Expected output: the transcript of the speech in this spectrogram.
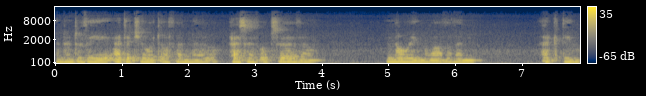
and into the attitude of a uh, passive observer, knowing rather than acting.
